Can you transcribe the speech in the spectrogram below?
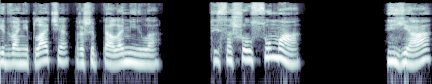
едва не плача, прошептала Мила. Ты сошел с ума. Я?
